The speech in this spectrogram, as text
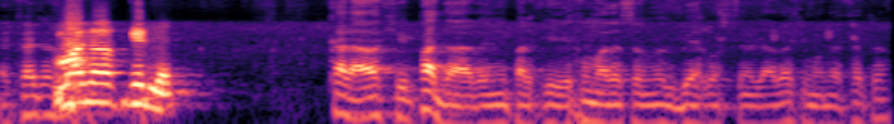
Ε, φέτος... Μόνο φίλε. Καλά, όχι. Πάντα δεν υπάρχει ομάδα στον Ολυμπιακό στην Ελλάδα, όχι μόνο φέτος.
